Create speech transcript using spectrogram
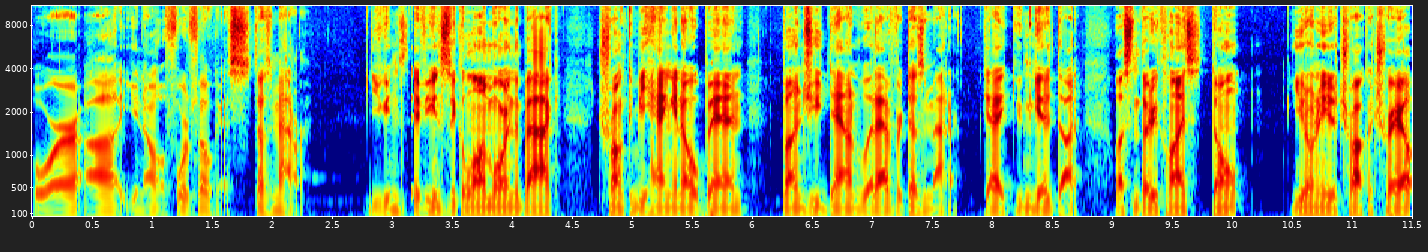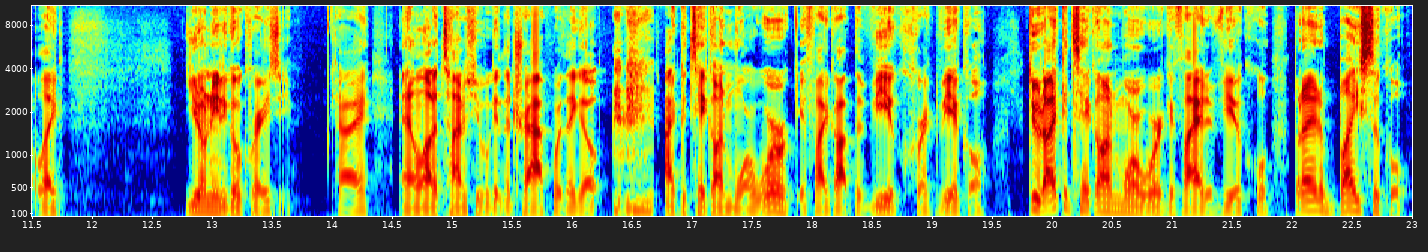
or, uh, you know, a Ford Focus. Doesn't matter. You can, if you can stick a lawnmower in the back, trunk can be hanging open, bungee down, whatever. It doesn't matter. Okay. You can get it done. Less than 30 clients. Don't, you don't need a truck, a trail. Like, you don't need to go crazy. Okay. And a lot of times people get in the trap where they go, I could take on more work if I got the vehicle, correct vehicle. Dude, I could take on more work if I had a vehicle, but I had a bicycle.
